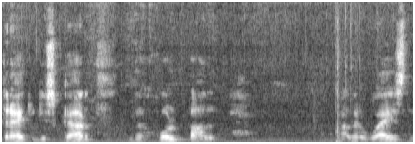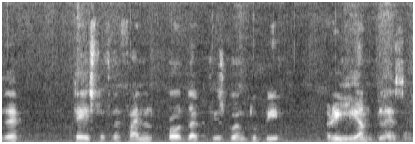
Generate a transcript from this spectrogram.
Try to discard the whole pulp otherwise the taste of the final product is going to be really unpleasant.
